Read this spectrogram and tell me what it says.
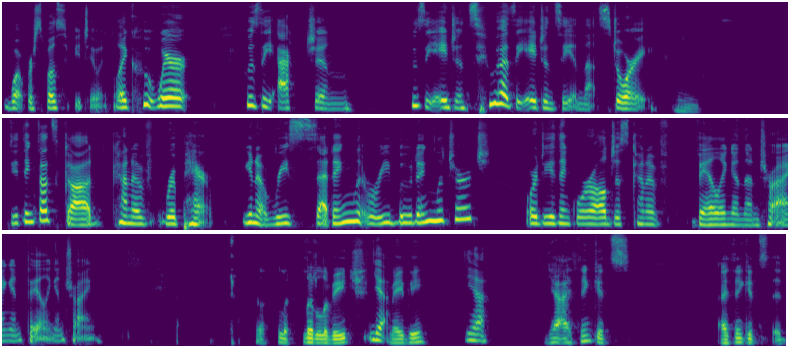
what we're supposed to be doing? Like, who, where, who's the action? Who's the agency? Who has the agency in that story? Mm. Do you think that's God kind of repair, you know, resetting, the- rebooting the church? Or do you think we're all just kind of failing and then trying and failing and trying? L- little of each, Yeah. maybe. Yeah. Yeah, I think it's I think it's it,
